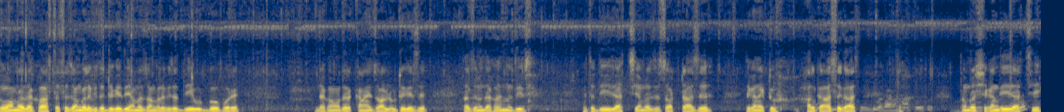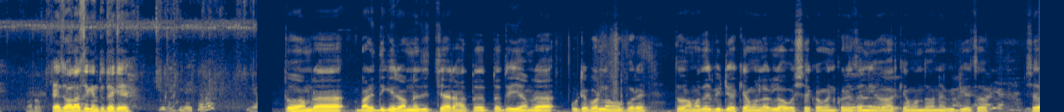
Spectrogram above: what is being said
তো আমরা দেখো, আস্তে আস্তে জঙ্গলের ভিতর ঢুকে দিয়ে আমরা জঙ্গলের ভিতর দিয়ে উঠবো উপরে। দেখো আমাদের কানায় জল উঠে গেছে। তার জন্য দেখো নদীর ভিতর দিয়ে যাচ্ছি আমরা, যে চটটা আছে সেখানে একটু হালকা আছে গাছ। আমরা সেখান দিয়ে যাচ্ছি। এই জল আছে কিন্তু দেখে। তো আমরা বাড়ির দিকে রওনা দিচ্ছি আর হাত পা হাত পা ধুয়ে আমরা উঠে পড়লাম উপরে। তো আমাদের ভিডিও কেমন লাগল অবশ্যই কমেন্ট করে জানিও। আর কেমন ধরনের ভিডিও চাও সে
